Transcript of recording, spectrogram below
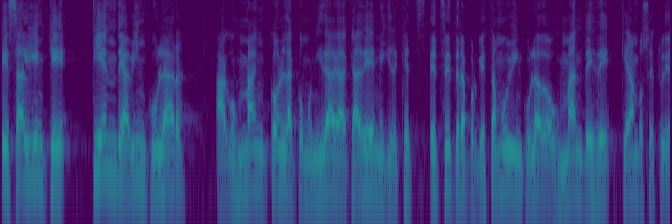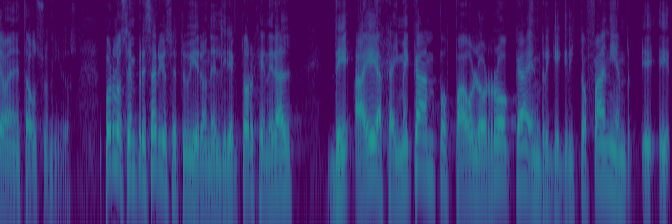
Es alguien que tiende a vincular a Guzmán con la comunidad académica, etcétera, porque está muy vinculado a Guzmán desde que ambos estudiaban en Estados Unidos. Por los empresarios estuvieron el director general de AEA, e Jaime Campos, Paolo Roca, Enrique Cristofani, eh, eh,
